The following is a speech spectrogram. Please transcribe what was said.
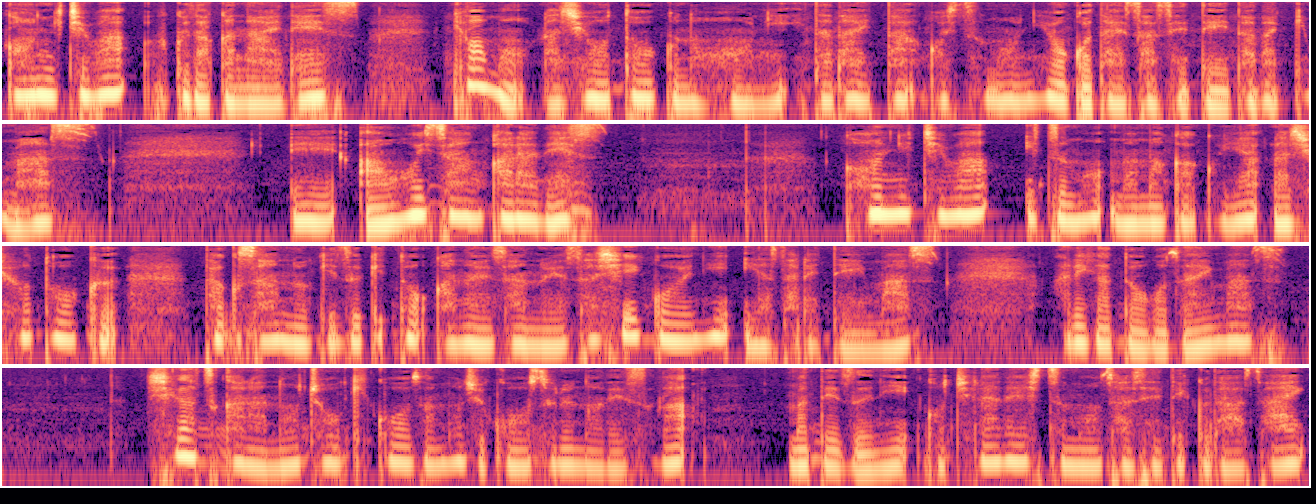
こんにちは、福田かなえです。今日もラジオトークの方にいただいたご質問にお答えさせていただきます。えー、葵さんからです。こんにちは。いつもママ角やラジオトーク、たくさんの気づきとかなえさんの優しい声に癒されています。ありがとうございます。4月からの長期講座も受講するのですが、待てずにこちらで質問させてください。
